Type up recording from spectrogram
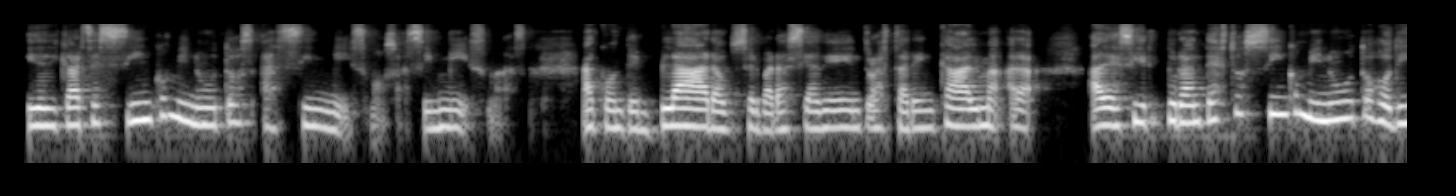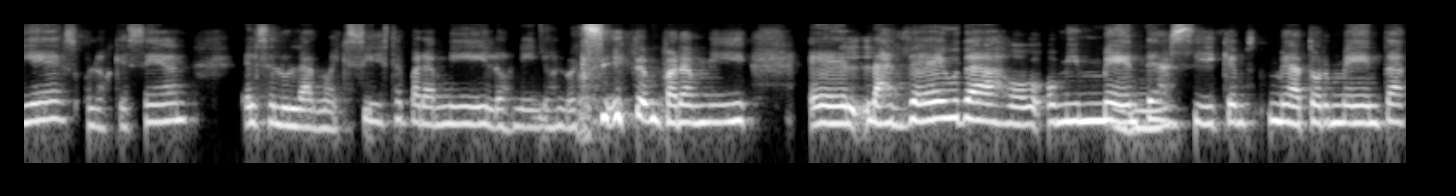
y dedicarse cinco minutos a sí mismos, a sí mismas, a contemplar, a observar hacia adentro, a estar en calma, a, decir, durante estos cinco minutos o diez o los que sean, el celular no existe para mí, los niños no existen para mí, las deudas o, mi mente así que me atormenta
